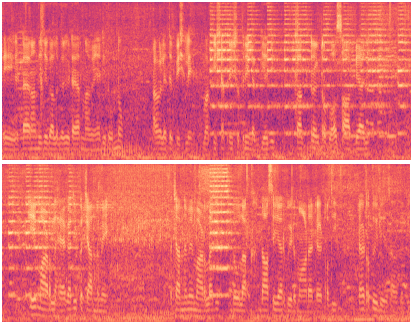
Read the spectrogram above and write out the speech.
ਤੇ ਟਾਇਰਾਂ ਦੀ ਜੇ ਗੱਲ ਕਰੀਏ, ਟਾਇਰ ਨਵੇਂ ਆ ਜੀ ਦੋਨੋਂ, ਅਗਲੇ ਤੇ ਪਿਛਲੇ, ਬਾਕੀ ਛਤਰੀ ਛਤਰੀ ਲੱਗੀ ਹੈ ਜੀ। ਬਾਕੀ ਟਰੈਕਟਰ ਬਹੁਤ ਸਾਫ਼ ਪਿਆ ਜੀ। ਇਹ ਮਾਡਲ ਹੈਗਾ ਜੀ 95 95 ਮਾਡਲ ਆ ਜੀ 2 ਲੱਖ 10000 ਰੁਪਏ ਡਿਮਾਂਡ ਹੈ ਟਰੈਕਟਰ ਦੀ। ਟਰੈਕਟਰ ਤੋਂ ਹੀ ਦੇ ਸਕਦੇ ਹੋ ਜੀ।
